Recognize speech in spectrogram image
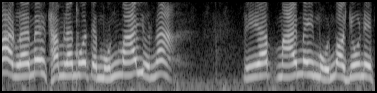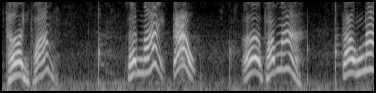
มากเลยไม่ทำอะไรมัวแต่หมุนไม้อยู่หน้า เดียบไม้ไม่หมุนบอกยูนิตเทิร์นพร้อมเส้นไม้ก้าวเออพร้อมาก้าวข้าหน้า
